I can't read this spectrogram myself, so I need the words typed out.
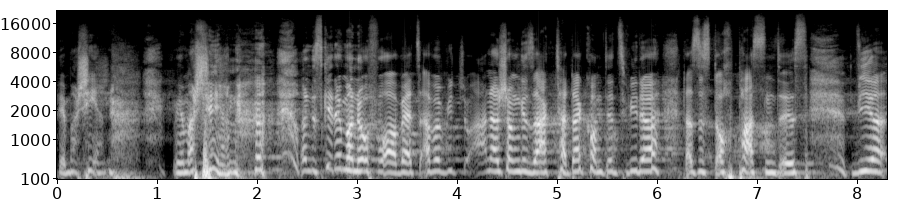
wir marschieren, wir marschieren. Und es geht immer nur vorwärts. Aber wie Joanna schon gesagt hat, da kommt jetzt wieder, dass es doch passend ist. Wir,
